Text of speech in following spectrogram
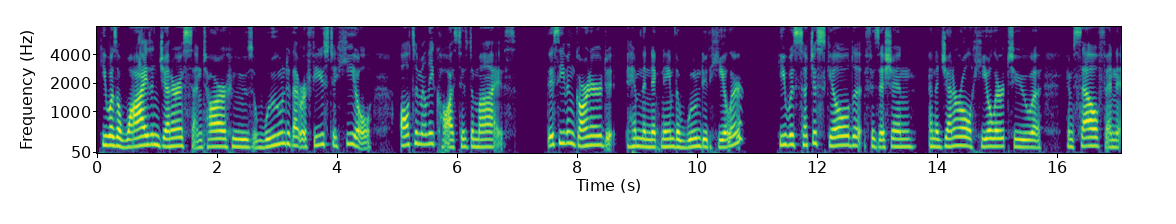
He was a wise and generous centaur whose wound that refused to heal ultimately caused his demise. This even garnered him the nickname the Wounded Healer. He was such a skilled physician and a general healer to uh, himself and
